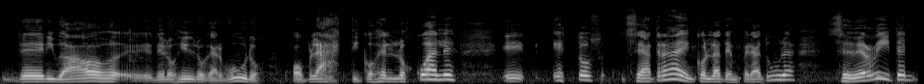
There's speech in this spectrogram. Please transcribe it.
derivados eh, de los hidrocarburos o plásticos en los cuales eh, estos se atraen con la temperatura, se derriten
